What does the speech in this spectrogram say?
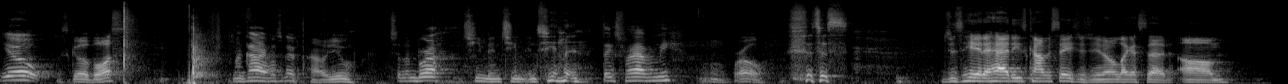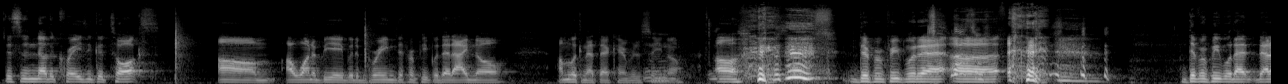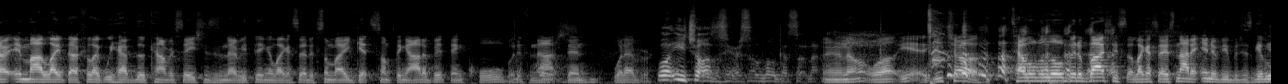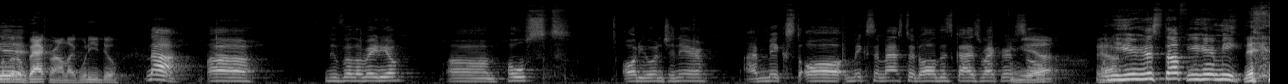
Yo, What's good, boss? my guy, what's good? How are you? Chilling, bruh. Chilling, chilling, chilling. Thanks for having me. Bro, just, just here to have these conversations, you know, like I said. Um, this is another crazy good talks. Um, I want to be able to bring different people that I know. I'm looking at that camera just so you know. Um, different people that uh, different people that, that are in my life that I feel like we have good conversations and everything. And like I said, if somebody gets something out of it, then cool. But if not, then whatever. Well, E. Charlez is here, so we'll get something. You know, well, yeah, each other. Tell them a little bit about yourself. Like I said, it's not an interview, but just give them a little background. Like, what do you do? Nah, uh, New Villa Radio, um, host, audio engineer. I mixed all, mixed and mastered all this guy's records. So Yeah, when yeah. you hear his stuff, you hear me. Like,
